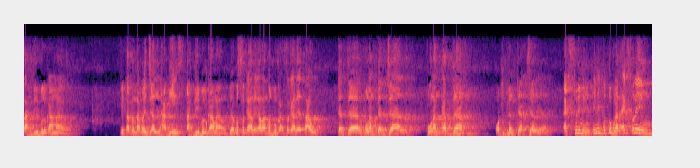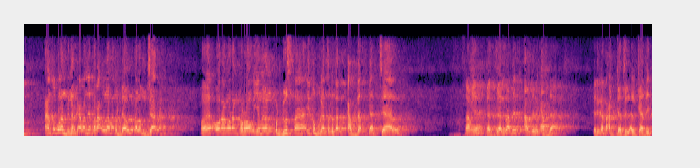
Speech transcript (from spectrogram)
Tahdibul Kamal. Kitab tentang rijalul hadis, tahdibul kamal. Bagus sekali kalau antum buka sekali ya tahu. Dajjal, fulan dajjal, fulan kadzab. Oh dibilang dajjal ya. Ekstrim ini. Ini betul bukan ekstrim. Antum pulang dengar kalamnya para ulama terdahulu kalau menjarah eh, orang-orang perawi yang memang pendusta itu bukan sekedar kadzab dajjal. Paham ya? Dajjal itu artinya, artinya kadzab. Dari kata ad-dajjal al-kadzib.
